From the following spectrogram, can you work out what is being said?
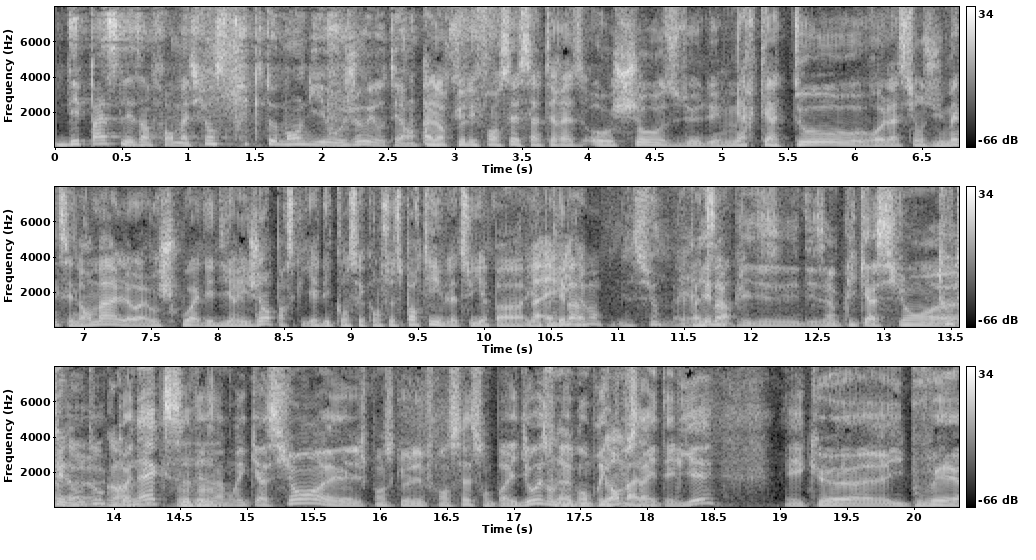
dépasse les informations strictement liées au jeu et au terrain. Alors que les Français s'intéressent aux choses du, du, mercato, aux relations humaines, c'est normal, au choix des dirigeants, parce qu'il y a des conséquences sportives. Là-dessus, il n'y a pas, il y a bah, pas débat. Bien sûr. Il y a, pas débat. Des, des, implications tout est dans tout, quand connexes, même. des imbrications, et je pense que les Français sont pas idiots, ils ont bien compris normal. que tout ça était lié et qu'ils euh, pouvaient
